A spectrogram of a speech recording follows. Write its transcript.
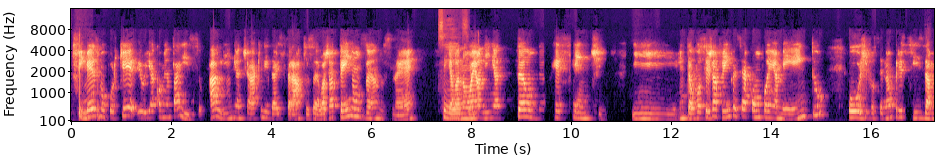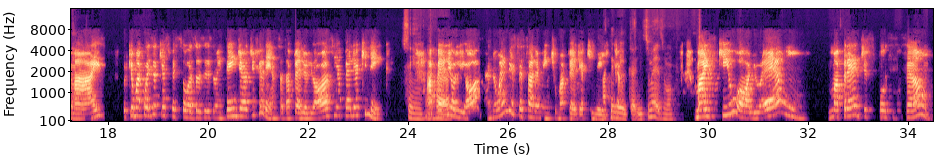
Sim, mesmo porque eu ia comentar isso. A linha de acne da Stratos, ela já tem uns anos, né? Sim. Ela não sim. é uma linha tão recente. E então você já vem com esse acompanhamento. Hoje você não precisa mais porque uma coisa que as pessoas às vezes não entendem é a diferença da pele oleosa e a pele acneica. Sim. A uhum. pele oleosa não é necessariamente uma pele acneica. Acneica, isso mesmo. Mas que o óleo é um, uma predisposição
